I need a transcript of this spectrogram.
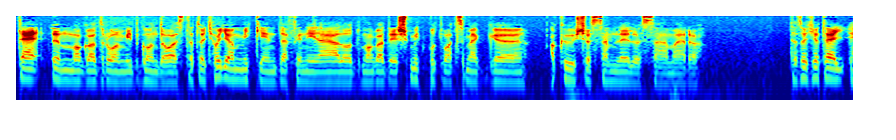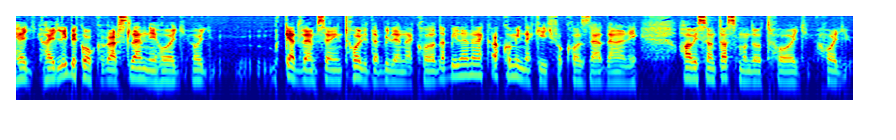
te önmagadról mit gondolsz, tehát hogy hogyan, miként definiálod magad, és mit mutatsz meg a külső szemlélő számára. Tehát, hogyha te egy, egy, ha egy libikók akarsz lenni, hogy, hogy kedvem szerint hol ide billenek, hol oda billenek, akkor mindenki így fog hozzáadálni. Ha viszont azt mondod, hogy, hogy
